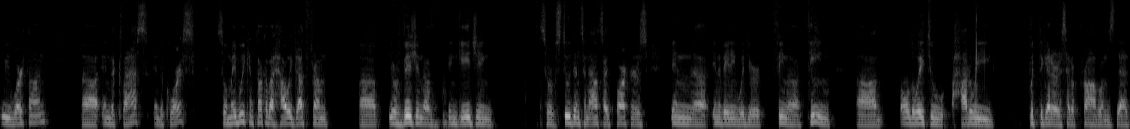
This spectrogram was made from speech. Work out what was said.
we worked on uh, in the class, in the course. So maybe we can talk about how we got from uh, your vision of engaging sort of students and outside partners in uh, innovating with your FEMA team um, all the way to how do we put together a set of problems that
